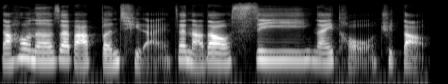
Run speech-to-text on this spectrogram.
然后呢，再把它本起来，再拿到 C 那一头去倒。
